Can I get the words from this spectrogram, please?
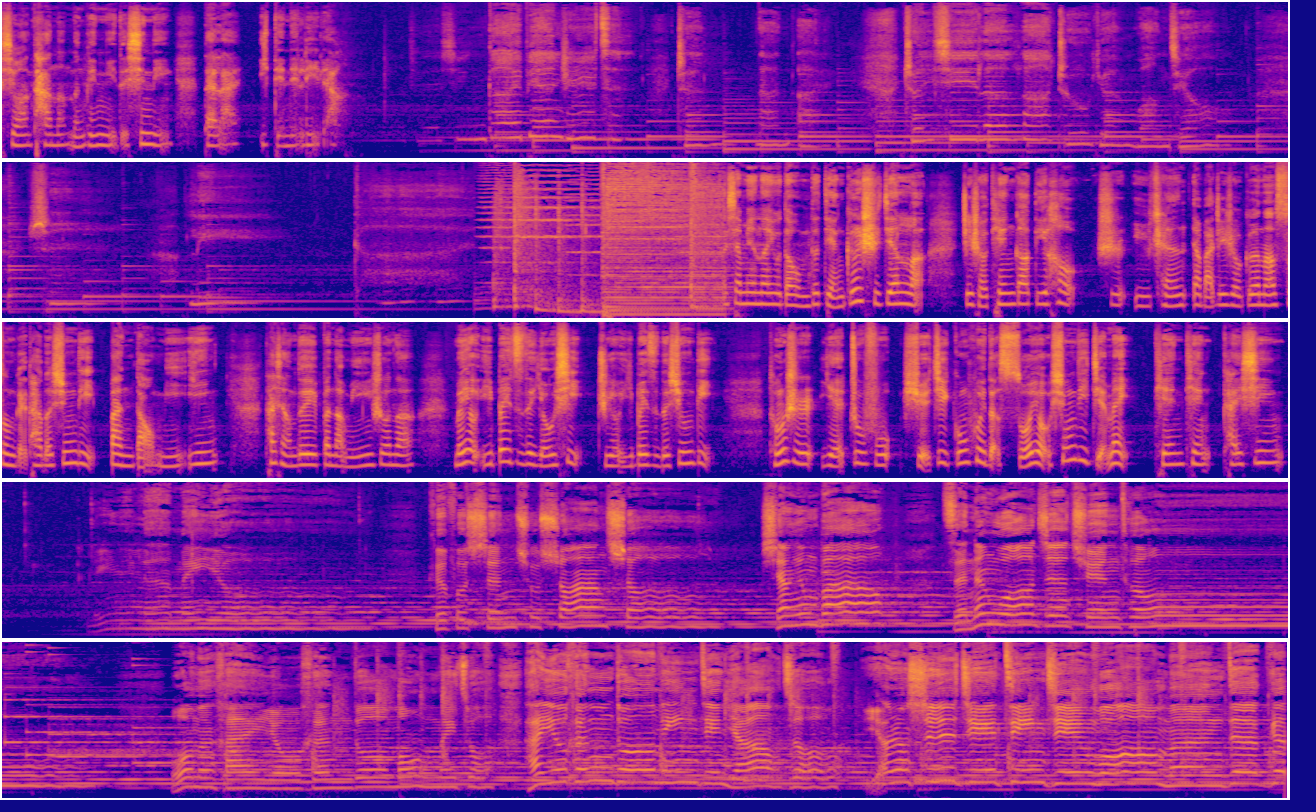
希望它呢，能给你的心灵带来一点点力量。那下面呢，又到我们的点歌时间了。这首《天高地厚》是雨辰要把这首歌呢送给他的兄弟半岛迷音，他想对半岛迷音说呢：没有一辈子的游戏，只有一辈子的兄弟。同时，也祝福雪季公会的所有兄弟姐妹天天开心。累了没有？可否伸出双手？想拥抱，怎能握着拳头？我们还有很多梦没做，还有很多明天要走。要让世界听见我们的歌，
